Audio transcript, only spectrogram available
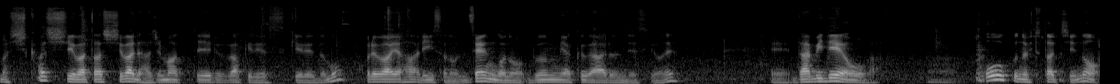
まあ、しかし私はで始まっているわけですけれどもこれはやはりその前後の文脈があるんですよね。えダビデ王が多くの人たちの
